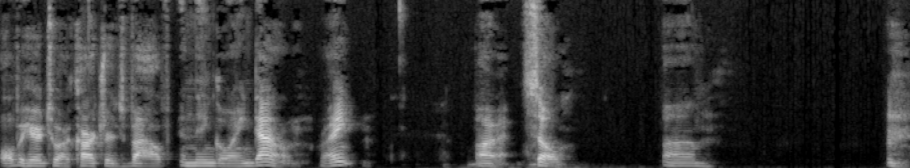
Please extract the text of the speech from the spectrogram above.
over here to our cartridge valve and then going down, right? All right. So, um,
